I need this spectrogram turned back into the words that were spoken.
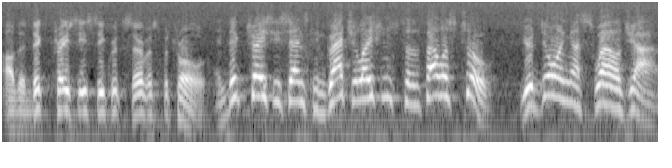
of the Dick Tracy Secret Service Patrol. And Dick Tracy sends congratulations to the fellas, too. You're doing a swell job.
